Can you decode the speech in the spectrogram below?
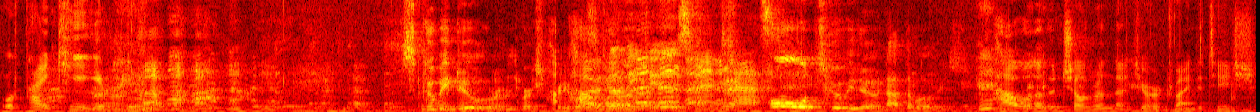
Well, thank you. Scooby Doo works pretty well. Scooby-Doo is fantastic. Old Scooby Doo, not the movies. How old are the children that you're trying to teach?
